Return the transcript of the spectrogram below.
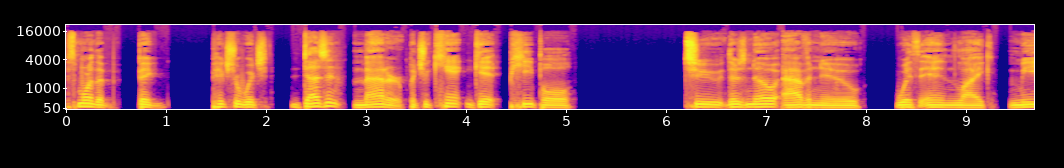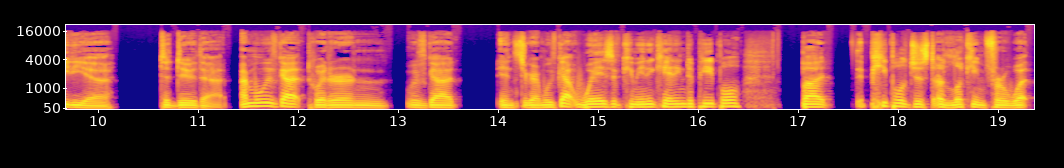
it's more the big picture which doesn't matter but you can't get people to there's no avenue within like media to do that i mean we've got twitter and we've got instagram we've got ways of communicating to people but people just are looking for what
